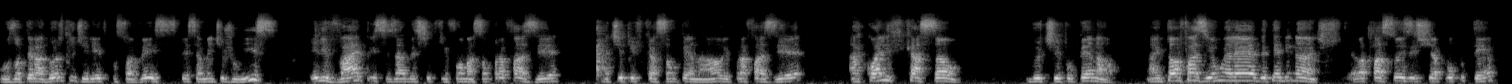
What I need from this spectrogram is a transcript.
os operadores do direito, por sua vez, especialmente o juiz, ele vai precisar desse tipo de informação para fazer a tipificação penal e para fazer a qualificação do tipo penal. Ah, então, a fase 1 ela é determinante. Ela passou a existir há pouco tempo.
